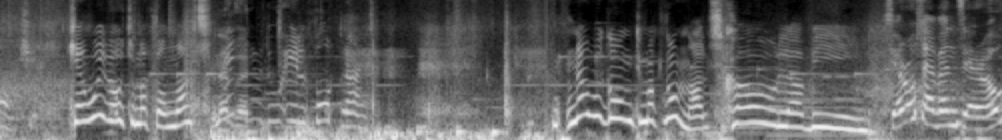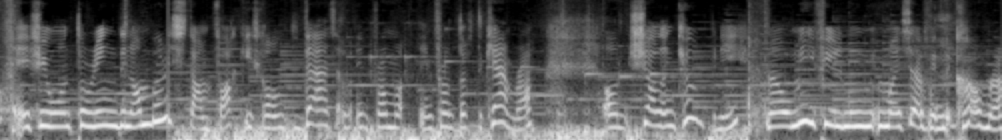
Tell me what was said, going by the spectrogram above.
Oh shit. Can we go to McDonald's? Never. This You do ill Fortnite. Now we're going to McDonald's. Cola bean. 070. If you want to ring the number, Stamfuck is going to dance in front in front of the camera on Shell and Company. Now me filming myself in the camera.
